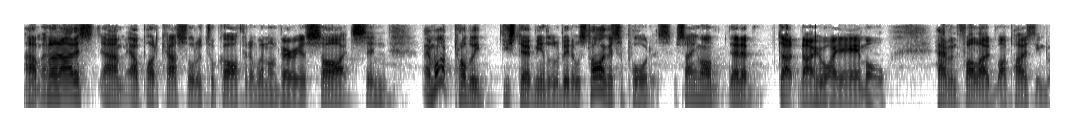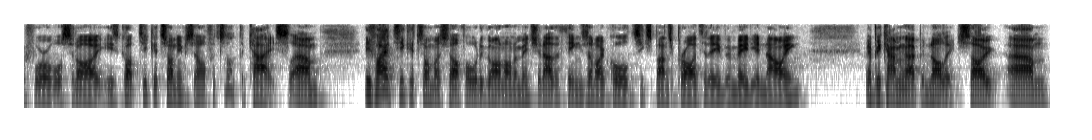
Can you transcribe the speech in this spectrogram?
um, and I noticed um, our podcast sort of took off and it went on various sites. And and what probably disturbed me a little bit it was Tiger supporters saying, "Oh, that don't know who I am," or haven't followed my posting before, or said, "Oh, he's got tickets on himself." It's not the case. Um, if I had tickets on myself, I would have gone on and mentioned other things that I called six months prior to the even media knowing it becoming open knowledge. So um,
